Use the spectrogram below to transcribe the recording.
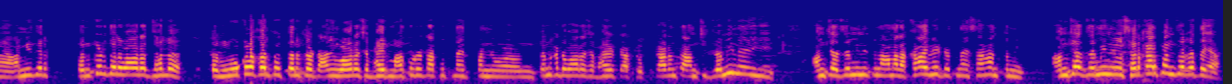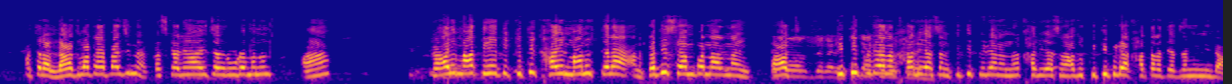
आम्ही जर तणकट जर वावरात झालं तर मोकळं करतो तणकट आणि वावराच्या बाहेर मातोडं टाकत नाहीत पण तणकट वावराच्या बाहेर टाकतो. कारण तर आमची जमीन आहे ही. आमच्या जमिनीतून आम्हाला काय भेटत नाही सांगा ना तुम्ही. आमच्या जमिनीवर सरकार पण जगत आहे मग त्याला लाज वाटायला पाहिजे ना. कसं काय न्यायचं रुड म्हणून? आ? काळी माती आहे ती किती खाईल माणूस त्याला? आणि कधीच संपणार नाही. पाच किती पिढ्यानं खाली असन किती पिढ्यानं न खाली असन अजून किती पिढ्या खाताना त्या जमिनीला?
